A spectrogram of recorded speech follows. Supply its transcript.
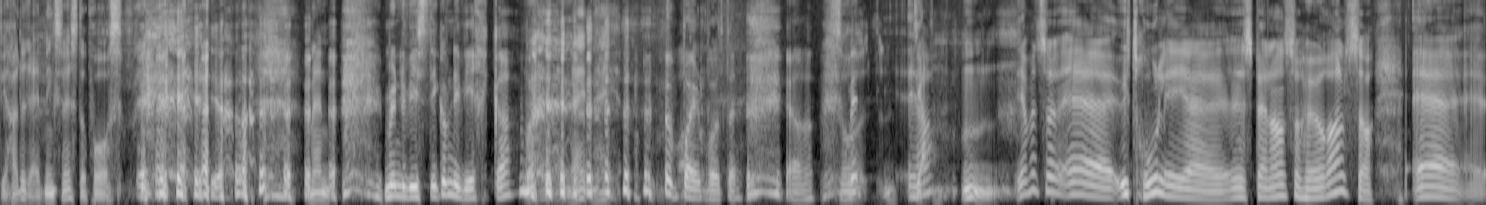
Vi hadde redningsvester på oss. men, men, du visste ikke om de virka? nei, nei. på en måte. Ja. Så, men, ja. Mm. ja men så uh, utrolig Eh, spennende å høre, altså. Eh,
